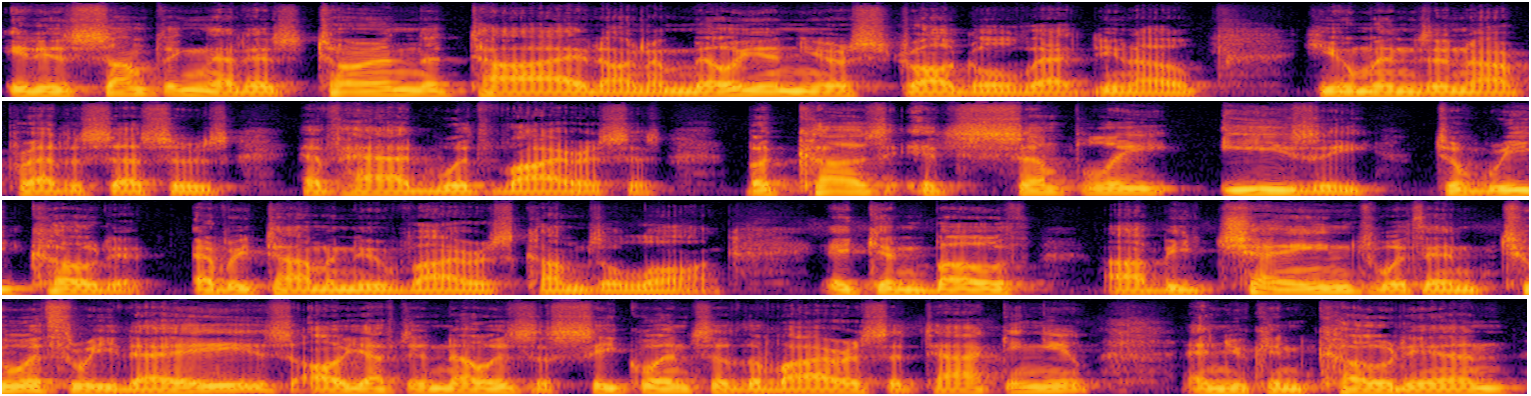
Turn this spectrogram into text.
It is something that has turned the tide on a million year struggle that, you know, humans and our predecessors have had with viruses because it's simply easy to recode it every time a new virus comes along. It can both uh, be changed within two or three days. All you have to know is the sequence of the virus attacking you, and you can code in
